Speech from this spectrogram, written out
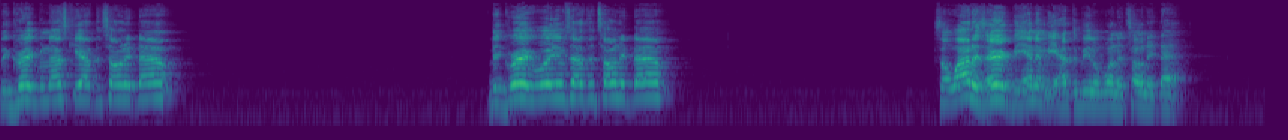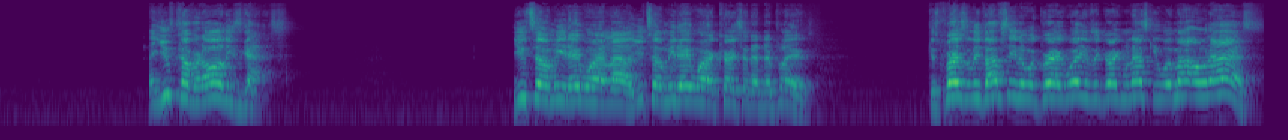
Did Greg Manusky have to tone it down? Did Gregg Williams have to tone it down? So why does Eric Bieniemy have to be the one to tone it down? And you've covered all these guys. You tell me they weren't loud. You tell me they weren't cursing at their players. Because personally, I've seen it with Gregg Williams and Greg Manusky with my own eyes.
